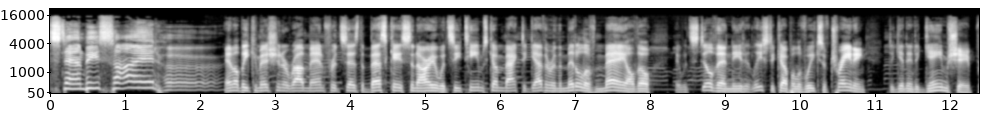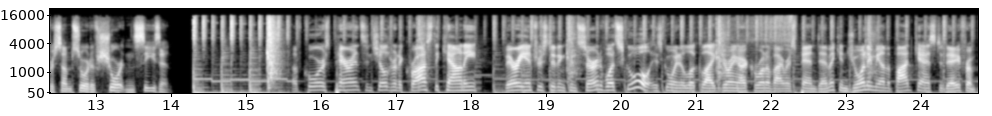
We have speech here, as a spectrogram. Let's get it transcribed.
Stand beside her. MLB Commissioner Rob Manfred says the best case scenario would see teams come back together in the middle of May, although they would still then need at least a couple of weeks of training to get into game shape for some sort of shortened season. Of course, parents and children across the county very interested and concerned what school is going to look like during our coronavirus pandemic. And joining me on the podcast today from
